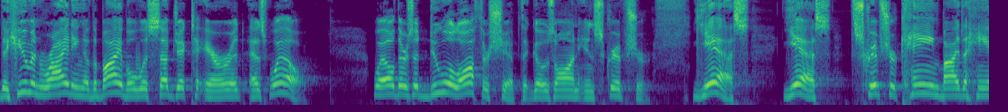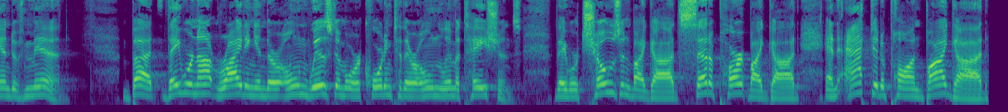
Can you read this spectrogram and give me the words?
the human writing of the Bible was subject to error as well? Well, there's a dual authorship that goes on in Scripture. Yes, yes, Scripture came by the hand of men. But they were not writing in their own wisdom or according to their own limitations. They were chosen by God, set apart by God, and acted upon by God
